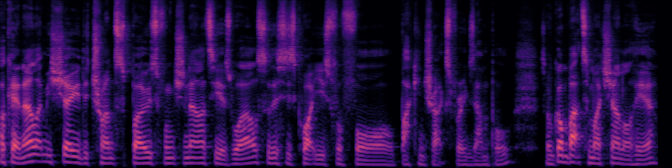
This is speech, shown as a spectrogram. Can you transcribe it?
Okay, now let me show you the transpose functionality as well. So this is quite useful for backing tracks, for example. So I've gone back to my channel here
